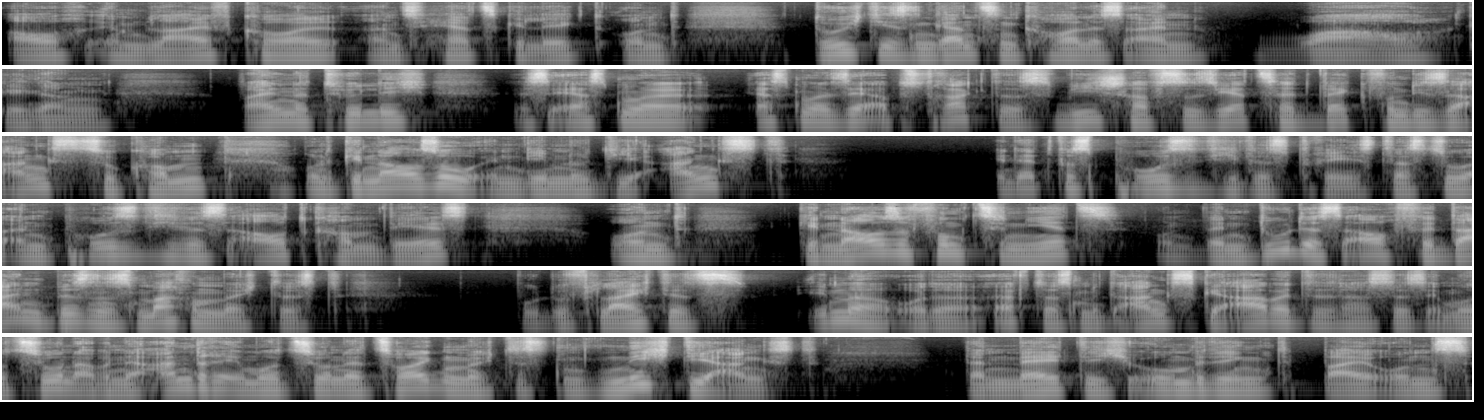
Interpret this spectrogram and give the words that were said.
auch im Live-Call ans Herz gelegt und durch diesen ganzen Call ist ein Wow gegangen. Weil natürlich es erstmal, erstmal sehr abstrakt ist. Wie schaffst du es jetzt halt weg von dieser Angst zu kommen? Und genauso, indem du die Angst in etwas Positives drehst, dass du ein positives Outcome wählst. Und genauso funktioniert es. Und wenn du das auch für dein Business machen möchtest, wo du vielleicht jetzt immer oder öfters mit Angst gearbeitet hast, als Emotion, aber eine andere Emotion erzeugen möchtest und nicht die Angst, dann melde dich unbedingt bei uns.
